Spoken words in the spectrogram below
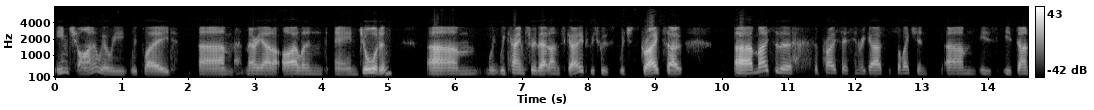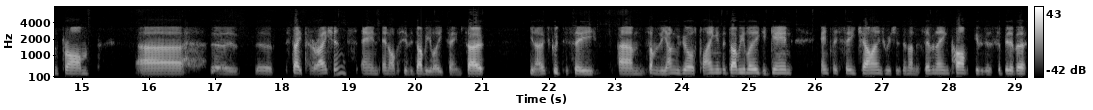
in China, where we we played um, Mariana Island and Jordan. Um, we, we came through that unscathed, which was which is great. So uh, most of the, the process in regards to selection um, is is done from uh, the, the state federations and, and obviously the W League team. So you know, it's good to see um, some of the younger girls playing in the W League again. NCC Challenge, which is an under 17 comp, gives us a bit of a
